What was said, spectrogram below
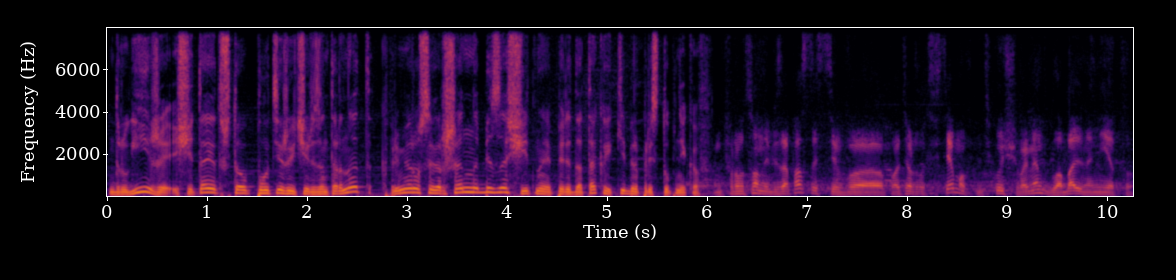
Другие же считают, что платежи через интернет, к примеру, совершенно беззащитны перед атакой киберпреступников. Информационной безопасности в платежных системах на текущий момент глобально нету.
